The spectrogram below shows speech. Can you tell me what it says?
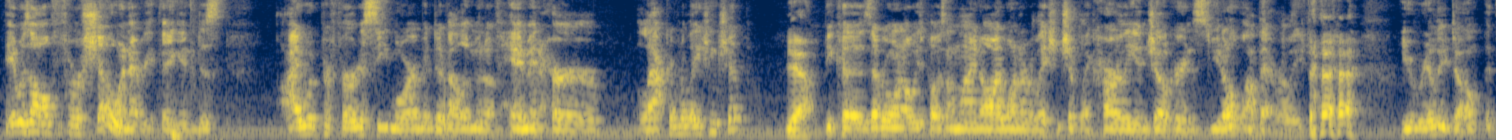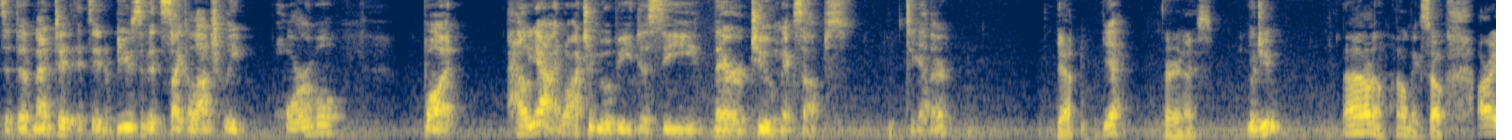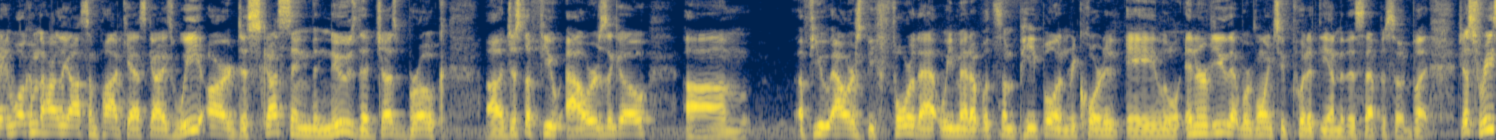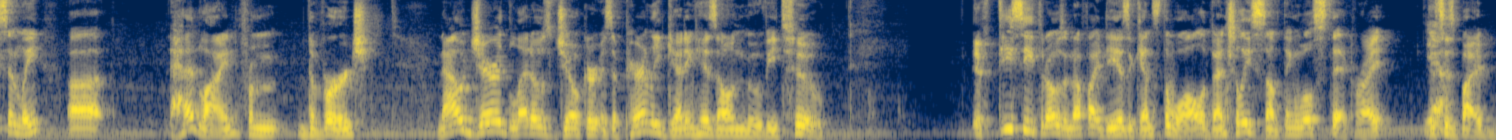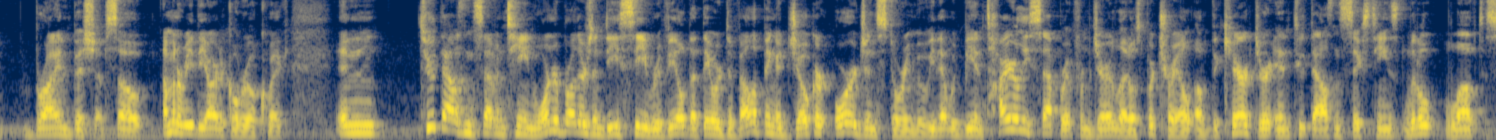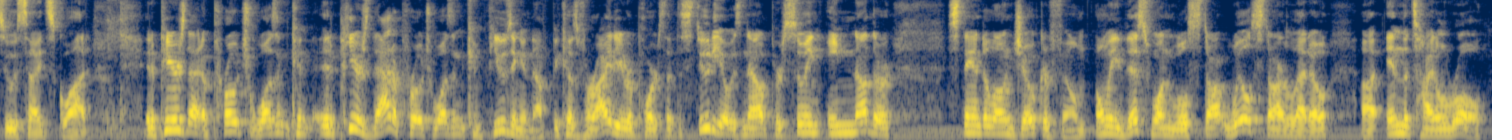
It was all for show and everything, and just I would prefer to see more of a development of him and her lack of relationship Yeah. because everyone always posts online, "Oh, I want a relationship like Harley and Joker," and you don't want that relationship. You really don't. It's a demented, it's an abusive, it's psychologically horrible. But hell yeah, I'd watch a movie to see their two mix ups together. yeah. Yeah. Very nice. Would you? I don't know. I don't think so. All right, welcome to Hardly Awesome Podcast, guys. We are discussing the news that just broke uh, just a few hours ago. Um, a few hours before that, we met up with some people and recorded a little interview that we're going to put at the end of this episode. But just recently, uh, headline from The Verge. Now Jared Leto's Joker is apparently getting his own movie too. If DC throws enough ideas against the wall, eventually something will stick, right? This is by Brian Bishop. So I'm going to read the article real quick. In 2017, Warner Brothers and DC revealed that they were developing a Joker origin story movie that would be entirely separate from Jared Leto's portrayal of the character in 2016's little loved Suicide Squad. It appears that approach wasn't con- it appears that approach wasn't confusing enough because Variety reports that the studio is now pursuing another standalone Joker film. Only this one will star will star Leto uh, in the title role.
